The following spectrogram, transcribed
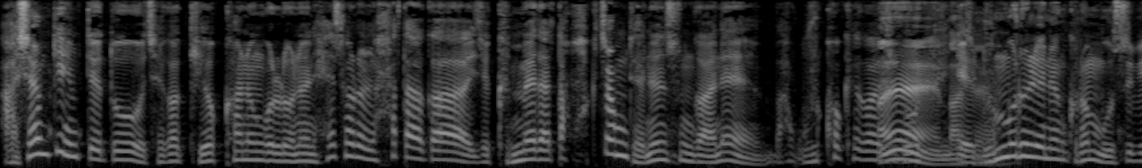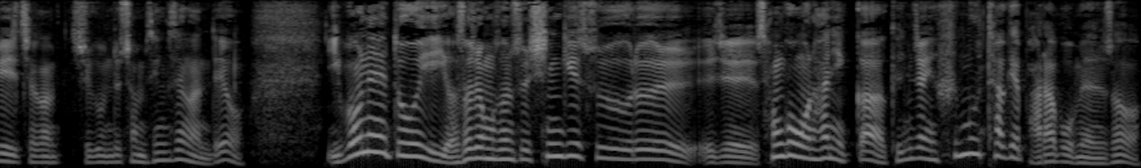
아시안 게임 때도 제가 기억하는 걸로는 해설을 하다가 이제 금메달 딱 확정되는 순간에 막 울컥해가지고 네, 예, 눈물 흘리는 그런 모습이 제가 지금도 참 생생한데요. 이번에도 이 여서정 선수 신기술을 이제 성공을 하니까 굉장히 흐뭇하게 바라보면서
